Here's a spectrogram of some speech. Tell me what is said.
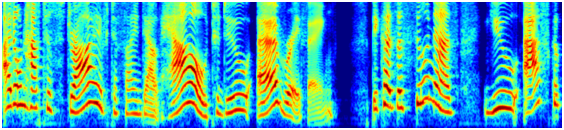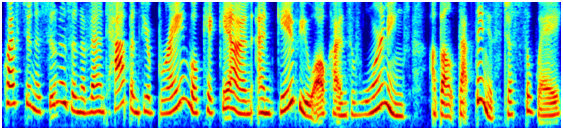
I don't have to strive to find out how to do everything. Because as soon as you ask a question, as soon as an event happens, your brain will kick in and give you all kinds of warnings about that thing. It's just the way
